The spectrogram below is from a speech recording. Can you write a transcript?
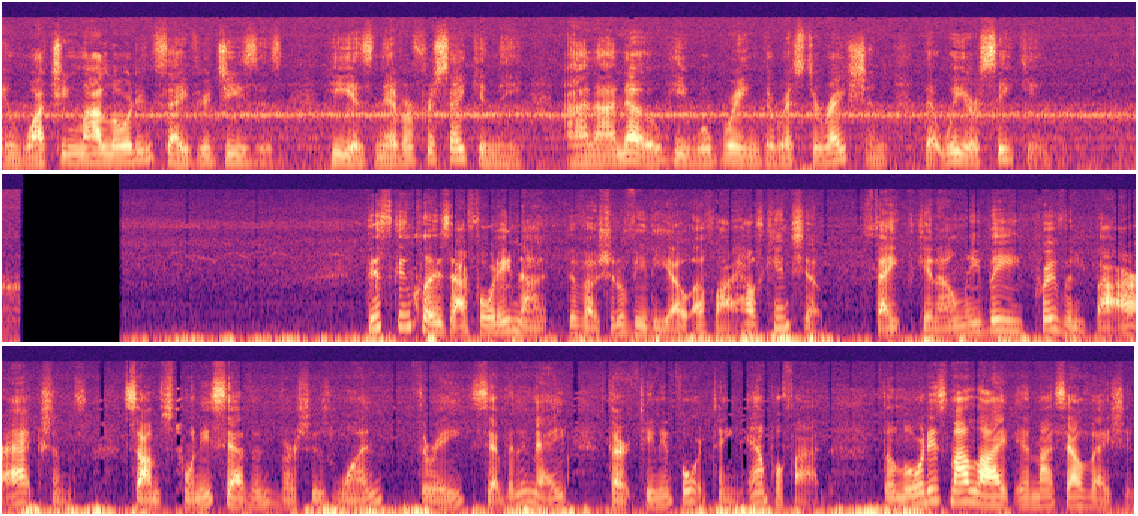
and watching my Lord and Savior Jesus, He has never forsaken me, and I know He will bring the restoration that we are seeking. This concludes our 49th devotional video of Lighthouse Kinship. Faith can only be proven by our actions. Psalms 27, verses 1, 3, 7 and 8, 13 and 14, Amplified. The Lord is my light and my salvation.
